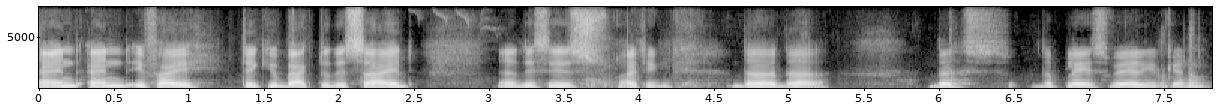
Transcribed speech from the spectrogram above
And and if I take you back to this side, uh, this is I think the the the the place where you can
